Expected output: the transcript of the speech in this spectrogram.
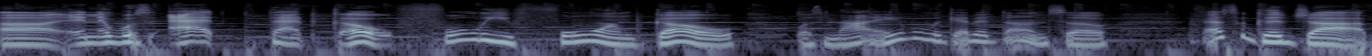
Uh, and it was at that go, fully formed go, was not able to get it done. So that's a good job.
